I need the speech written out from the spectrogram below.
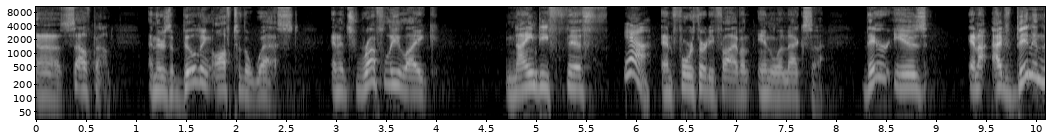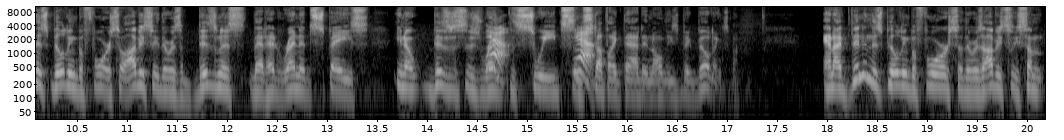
uh, southbound, and there's a building off to the west, and it's roughly like 95th Yeah. and 435 in Lenexa. There is, and I- I've been in this building before, so obviously there was a business that had rented space. You know, businesses rent Yeah. the suites and Yeah. stuff like that in all these big buildings. And I've been in this building before, so there was obviously some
